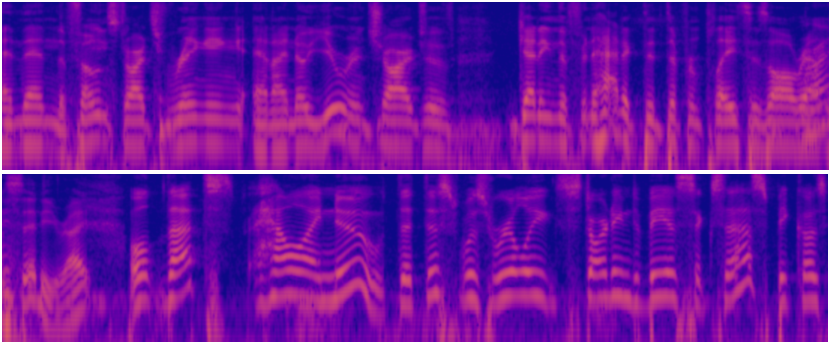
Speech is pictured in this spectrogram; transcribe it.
And then the phone starts ringing, and I know you were in charge of getting the Phanatic to different places all around Right. the city, right? Well, that's how I knew that this was really starting to be a success because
